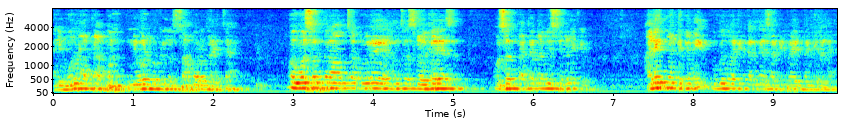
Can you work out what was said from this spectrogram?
आणि म्हणून आता आपण निवडणुकीला सामोरं जायचं आहे. मग वसंतराव आमचा पुढे आमचा सहकारी असं वसंत तात्यांना मी सगळे केलं. अनेक त्या ठिकाणी उमेदवारी करण्यासाठी प्रयत्न केलेला आहे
